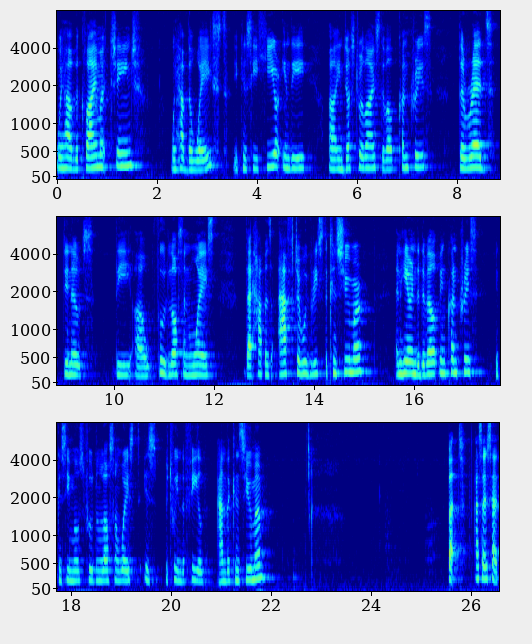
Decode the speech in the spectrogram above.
We have the climate change. We have the waste. You can see here in the uh, industrialized developed countries, the red denotes the uh, food loss and waste that happens after we've reached the consumer. And here in the developing countries, you can see most food and loss and waste is between the field and the consumer. But as I said,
